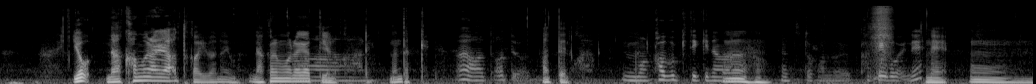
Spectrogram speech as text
よ中村屋とか言わないもん。中村屋っていうのかなあれ。なんだっけ？ああ合ってる合ってんのかまあ歌舞伎的なやつとかの掛け声ね。うんね。うん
